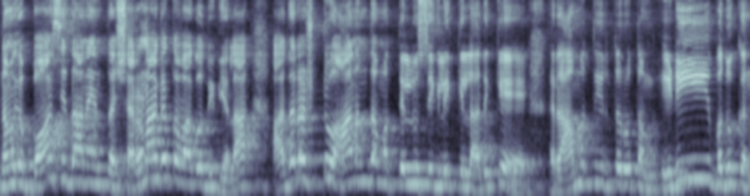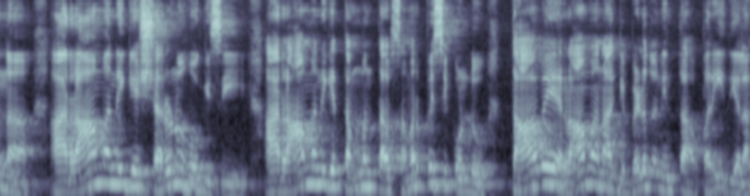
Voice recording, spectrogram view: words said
ನಮಗೆ ಬಾಸ್ ಇದ್ದಾನೆ ಅಂತ ಶರಣಾಗತವಾಗೋದಿದೆಯಲ್ಲ, ಅದರಷ್ಟು ಆನಂದ ಮತ್ತೆಲ್ಲೂ ಸಿಗಲಿಕ್ಕಿಲ್ಲ. ಅದಕ್ಕೆ ರಾಮತೀರ್ಥರು ತಮ್ಮ ಇಡೀ ಬದುಕನ್ನ ಆ ರಾಮನಿಗೆ ಶರಣು ಹೋಗಿಸಿ, ಆ ರಾಮನಿಗೆ ತಮ್ಮಂತ ಸಮರ್ಪಿಸಿಕೊಂಡು ತಾವೇ ರಾಮನಾಗಿ ಬೆಳೆದು ನಿಂತ ಪರಿ ಇದೆಯಲ್ಲ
